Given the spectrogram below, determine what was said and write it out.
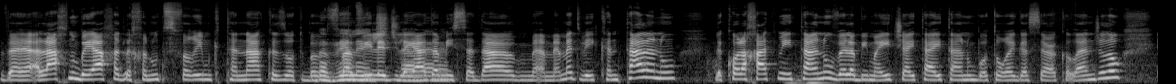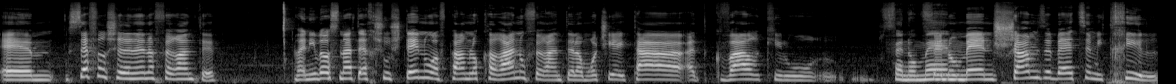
והלכנו ביחד לחנות ספרים קטנה כזאת בווילג', ליד. המסעדה מהממת, והיא קנתה לנו, לכל אחת מאיתנו ולבמאית שהייתה איתנו באותו רגע, סרה קלנג'לו, אמ, ספר של אלנה פרנטה. ואני ואסנת איכשהו שתינו אף פעם לא קראנו פרנטה, למרות שהיא הייתה עד כבר כאילו פנומן. פנומן. שם זה בעצם התחיל,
